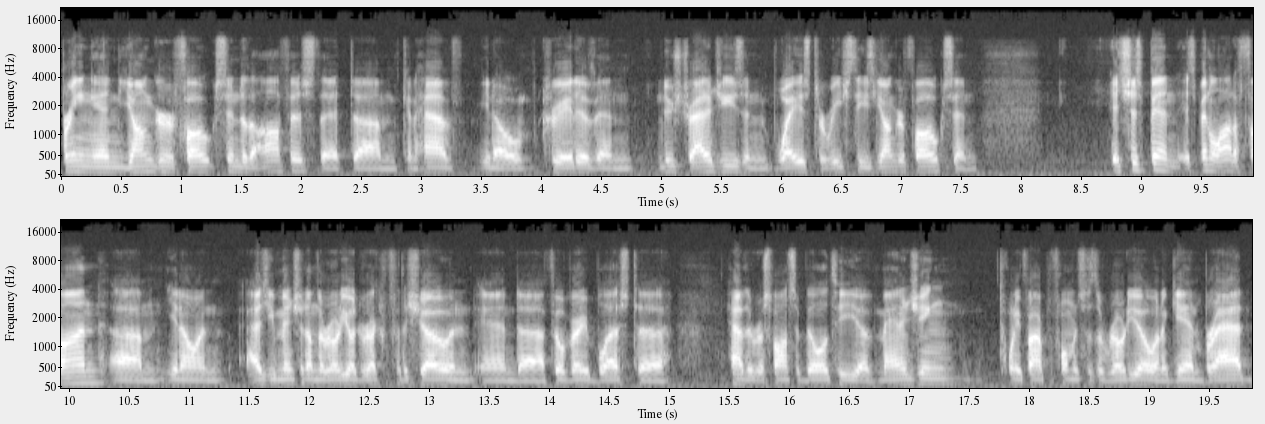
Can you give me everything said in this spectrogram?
bringing in younger folks into the office that um, can have, you know, creative and new strategies and ways to reach these younger folks and it's just been it's been a lot of fun, um, you know. And as you mentioned, I'm the rodeo director for the show, and and uh, I feel very blessed to have the responsibility of managing 25 performances of the rodeo. And again, Brad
